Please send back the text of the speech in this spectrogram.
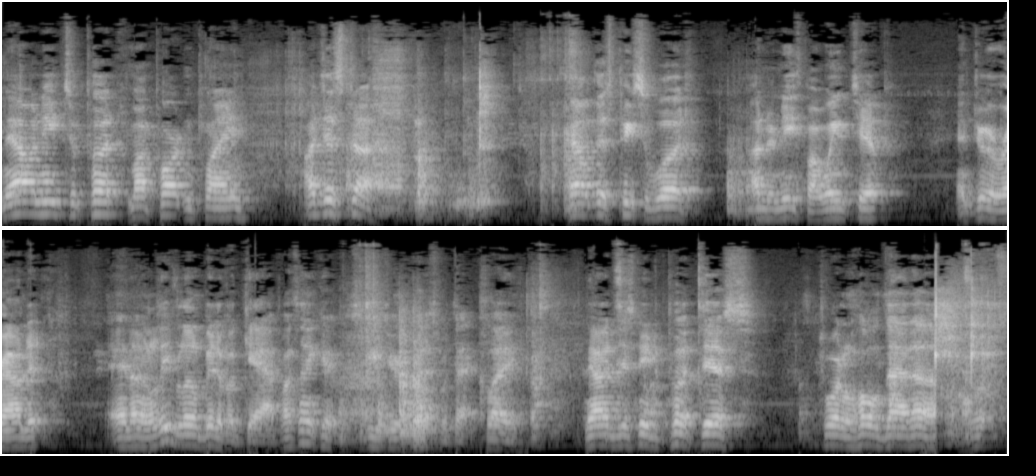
Now I need to put my parting plane. I just uh, held this piece of wood underneath my wingtip and drew around it. And I'm to leave a little bit of a gap. I think it's easier to mess with that clay. Now I just need to put this to where it'll hold that up. Whoops.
